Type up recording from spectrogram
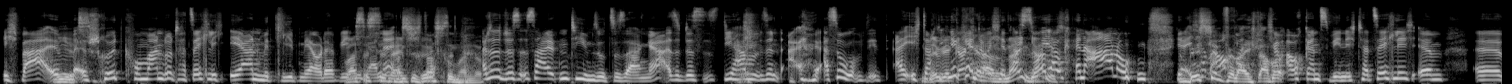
Ich war im Yes. Schröd-Kommando tatsächlich Ehrenmitglied mehr oder weniger. Was ist denn ne? ein? Schrödkommando? Also das ist halt ein Team sozusagen, ja. Also das ist, die haben sind, achso, ich dachte, Nee, wir ihr kennt euch jetzt. Nein, Achso, ich habe keine Ahnung. Ja, Ein ich bisschen hab auch, vielleicht, ich aber- habe auch ganz wenig. Tatsächlich ähm, äh,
